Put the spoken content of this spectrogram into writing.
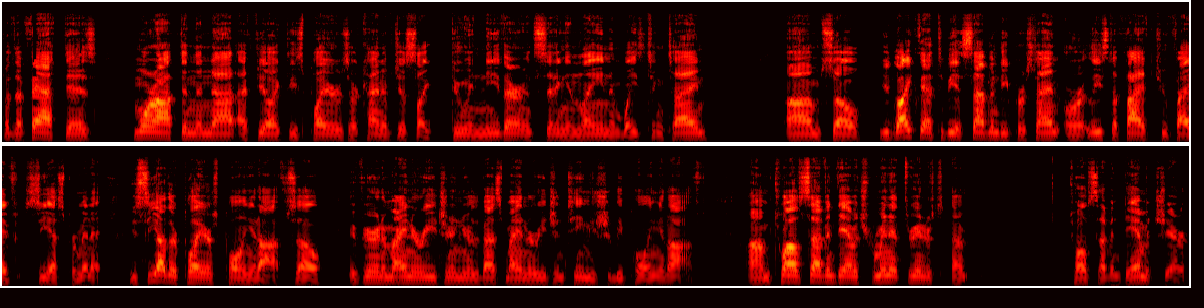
But the fact is, more often than not, I feel like these players are kind of just like doing neither and sitting in lane and wasting time. Um, so you'd like that to be a 70% or at least a 525 CS per minute. You see other players pulling it off. So if you're in a minor region and you're the best minor region team, you should be pulling it off. Um, 12-7 damage per minute, 300, um, 12-7 damage share,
